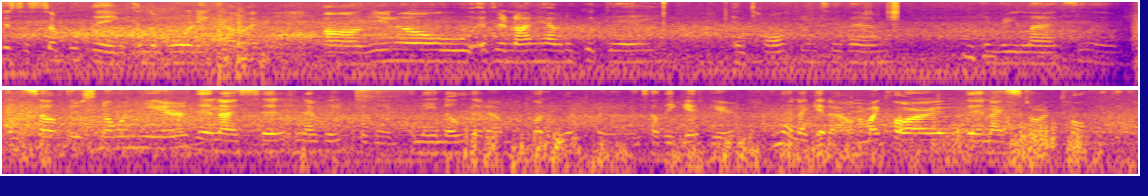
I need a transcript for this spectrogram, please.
just a simple thing in the morning time. Um, you know, if they're not having a good day, and talking to them and relaxing. And so if there's no one here, then I sit and I wait for them. And they know that I'm going to wait for them until they get here. And then I get out of my car and then I start talking to them.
